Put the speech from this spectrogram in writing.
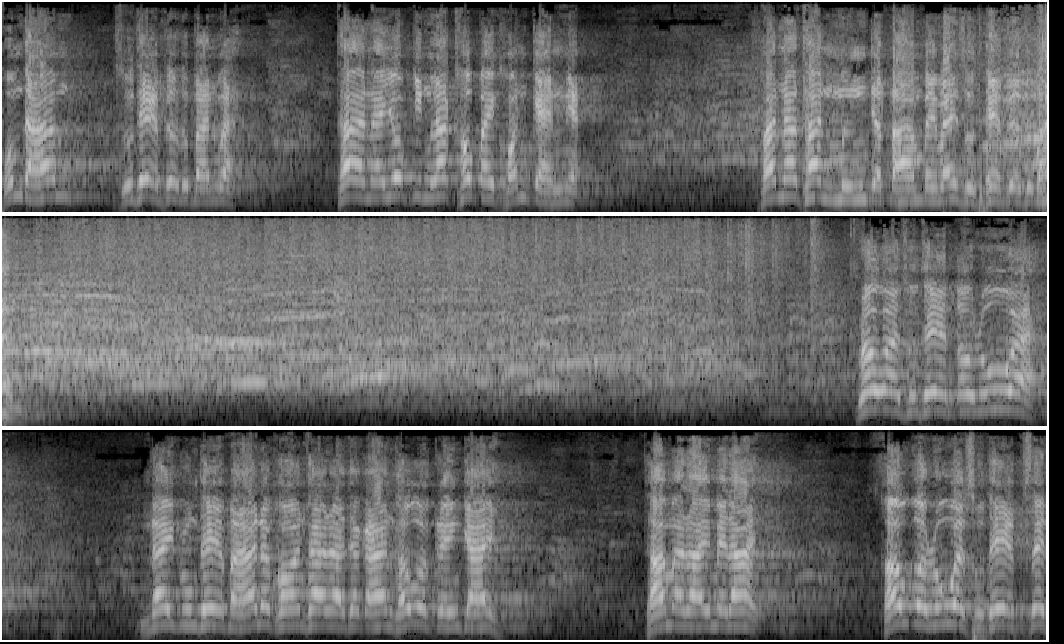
ผมถามสุเทพเทือกสุบรรณว่า ถ้านายกยิ่งรักษณ์เขาไปขอนแก่นเนี่ยพระนาท่านมึงจะตามไปไหมสุเทพเทือกสุบรรณเพราะว่าสุเทพเขารู้ว่า ในกรุงเทพมหานครข้าราชการเขาก็เกรงใจทำอะไรไม่ได้ เขาก็รู้ว่าสุเทพเส้น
